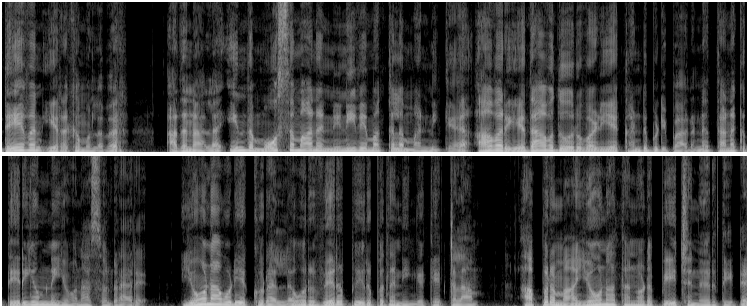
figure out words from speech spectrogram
தேவன் இரக்கமுள்ளவர் அதனால இந்த மோசமான நினைவே மக்களை மன்னிக்க அவர் ஏதாவது ஒரு வழிய கண்டுபிடிப்பாருன்னு தனக்கு தெரியும்னு யோனா சொல்றாரு. யோனாவுடைய குரல்ல ஒரு வெறுப்பு இருப்பதை நீங்க கேட்கலாம். அப்புறமா யோனா தன்னோட பேச்சை நிறுத்திட்டு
